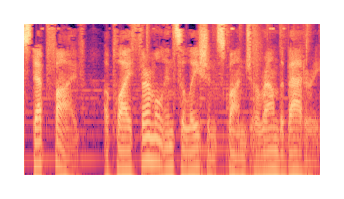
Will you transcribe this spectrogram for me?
Step 5, apply thermal insulation sponge around the battery.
